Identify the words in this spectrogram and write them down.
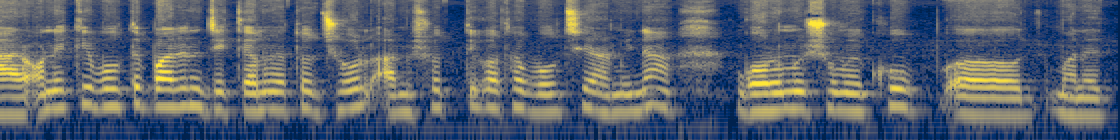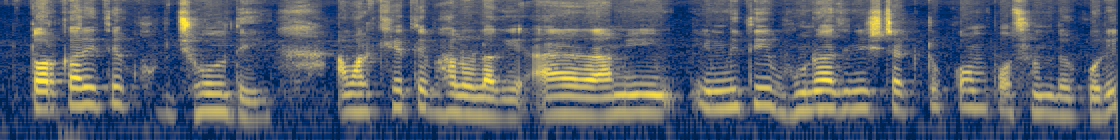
আর অনেকে বলতে পারেন যে, কেন এত ঝোল? আমি সত্যি কথা বলছি, আমি না গরমের সময় খুব মানে তরকারিতে খুব ঝোল দিই। আমার খেতে ভালো লাগে। আর আমি এমনিতেই ভুনা জিনিসটা একটু কম পছন্দ করি।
